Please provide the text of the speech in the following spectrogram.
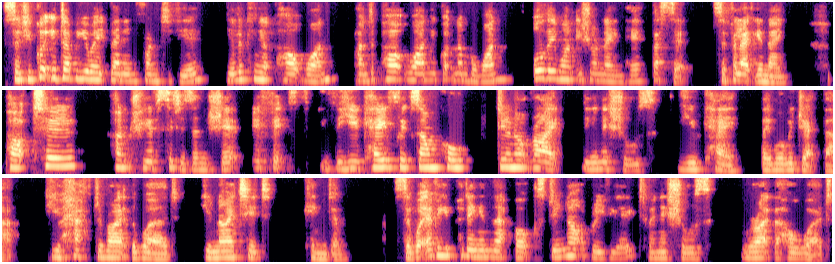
So if you've got your W8 Ben in front of you, you're looking at part one. Under part one, you've got number one. All they want is your name here. That's it. So fill out your name. Part two, country of citizenship. If it's the UK, for example, do not write the initials UK. They will reject that. You have to write the word United Kingdom. So whatever you're putting in that box, do not abbreviate to initials. Write the whole word.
